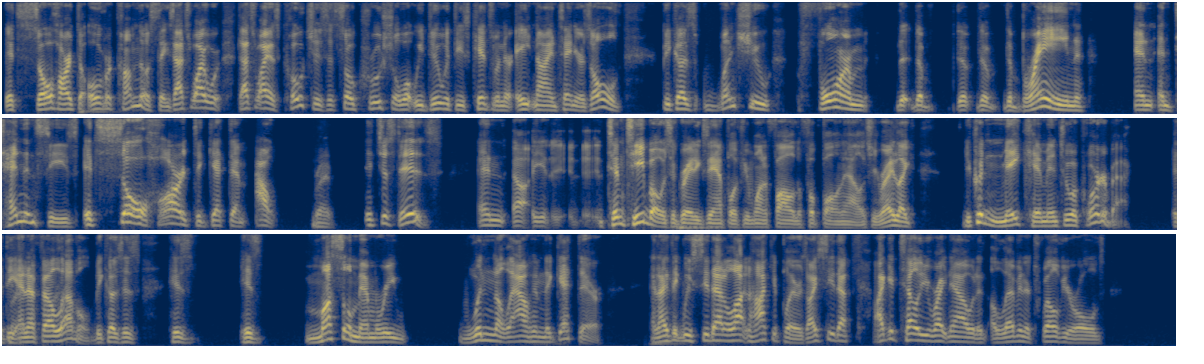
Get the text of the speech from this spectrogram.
it's so hard to overcome those things that's why we're that's why as coaches it's so crucial what we do with these kids when they're eight nine ten years old because once you form the the the the, the brain and and tendencies it's so hard to get them out Right. it just is and uh, tim tebow is a great example if you want to follow the football analogy right like you couldn't make him into a quarterback at the Right. nfl level because his his his muscle memory wouldn't allow him to get there and I think we see that a lot in hockey players. I see that. I could tell you right now, at 11 to 12 year olds,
